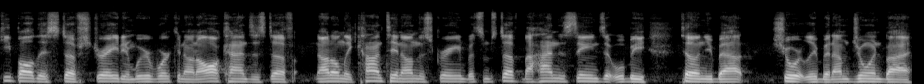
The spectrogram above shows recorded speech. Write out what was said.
keep all this stuff straight. And we're working on all kinds of stuff, not only content on the screen, but some stuff behind the scenes that we'll be telling you about shortly. But I'm joined by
